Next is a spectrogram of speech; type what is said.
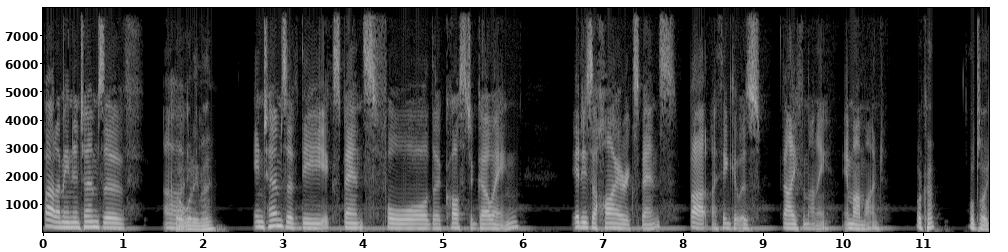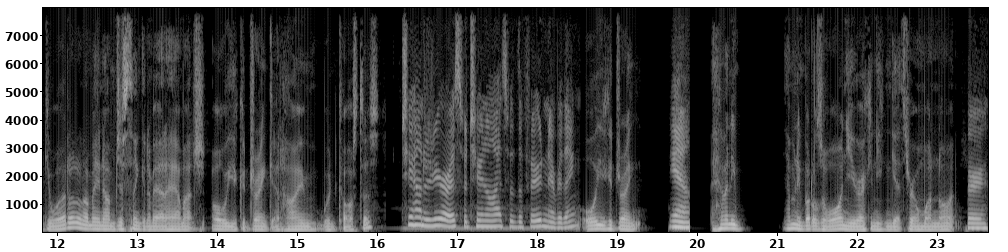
but I mean, in terms of uh, but what do you mean? in terms of the expense for the cost of going, it is a higher expense, but I think it was value for money in my mind. Okay. I'll take your word on it. I mean, I'm just thinking about how much all you could drink at home would cost us. 200 euros for two nights with the food and everything. All you could drink. Yeah, How many how many bottles of wine you reckon you can get through in one night? true.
